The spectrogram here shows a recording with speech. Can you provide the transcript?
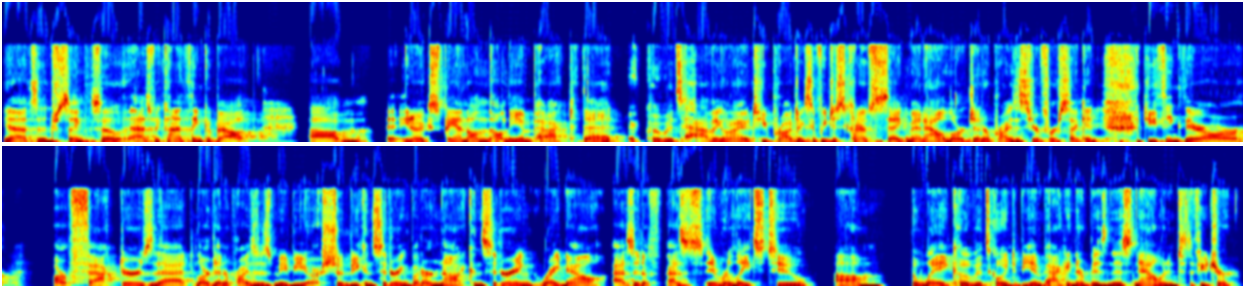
Yeah, that's interesting. So as we kind of think about, um, you know, expand on on the impact that COVID's having on IoT projects, if we just kind of segment out large enterprises here for a second, do you think there are are factors that large enterprises maybe should be considering but are not considering right now as it as it relates to um, the way COVID's going to be impacting their business now and into the future?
